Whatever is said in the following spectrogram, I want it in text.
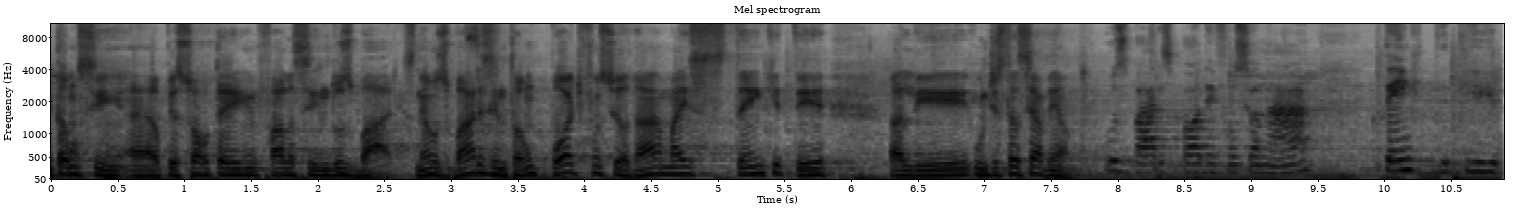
Então, sim, é, o pessoal tem, fala assim dos bares, né? Os bares, então, pode funcionar, mas tem que ter ali um distanciamento. Os bares podem funcionar, tem que, que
